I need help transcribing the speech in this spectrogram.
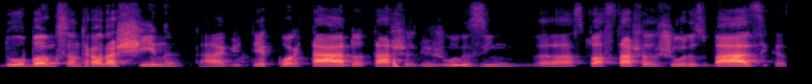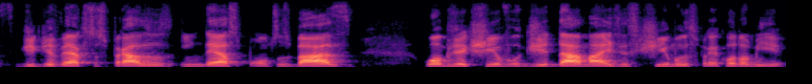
do Banco Central da China, tá, de ter cortado taxas de juros, em, as suas taxas de juros básicas de diversos prazos em 10 pontos base, com o objetivo de dar mais estímulos para a economia.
